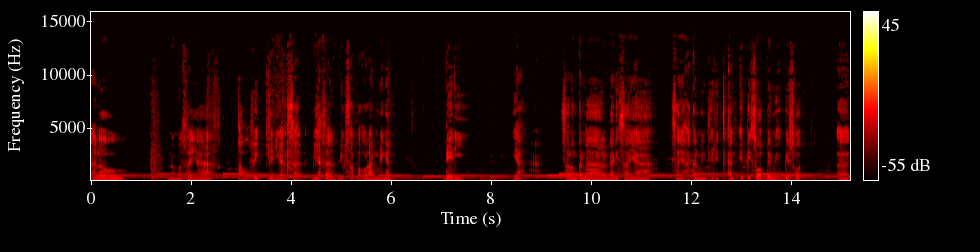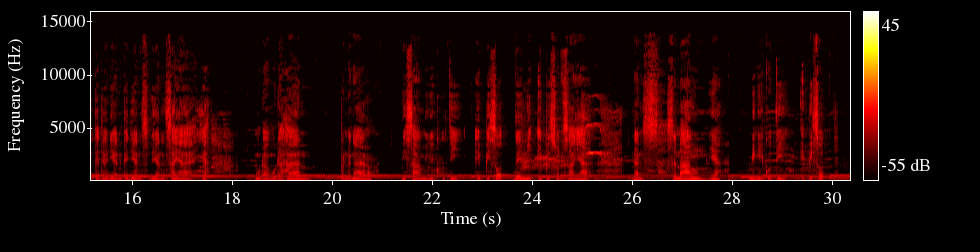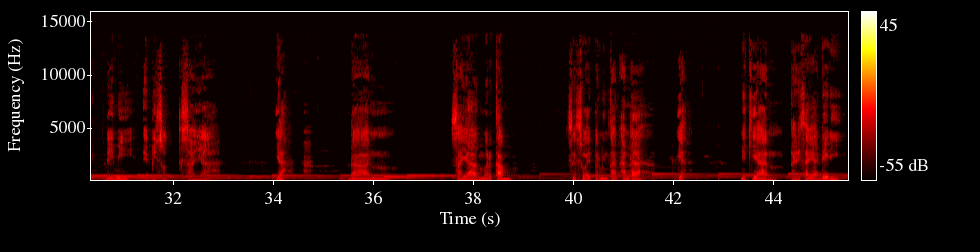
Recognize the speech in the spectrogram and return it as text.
Halo, nama saya Taufik Dediansa. Biasa disapa orang dengan Dedi. Ya, salam kenal dari saya. Saya akan menceritakan episode demi episode uh, kejadian-kejadian saya ya. Mudah-mudahan pendengar bisa mengikuti episode demi episode saya dan senang ya mengikuti episode demi episode saya. Ya. Dan saya merekam sesuai permintaan Anda. Ya. Demikian dari saya Dedi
